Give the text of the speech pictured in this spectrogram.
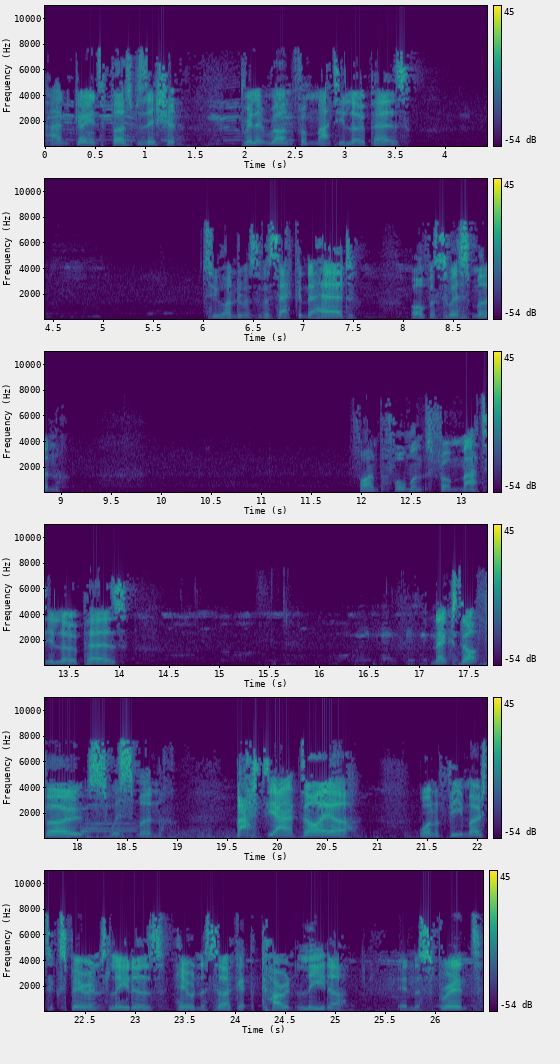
and going into first position. Brilliant run from Matti Lopez. Two hundredths of a second ahead of the Swissman. Fine performance from Matti Lopez. Next up, though, Swissman. Bastien Dayer, one of the most experienced leaders here in the circuit, the current leader in the sprint.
